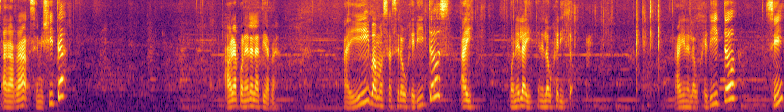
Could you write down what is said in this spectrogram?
agarra semillita. Ahora ponerla en la tierra. Ahí vamos a hacer agujeritos. Ahí. Ponela ahí, en el agujerito. Ahí en el agujerito. ¿Sí?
